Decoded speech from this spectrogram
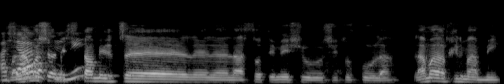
השלב למה שאני השני... סתם ארצה לעשות עם מישהו שיתוף פעולה? למה להתחיל מהמי?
